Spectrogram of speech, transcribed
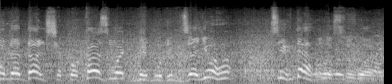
буде далі показувати, ми будемо за його завжди голосувати.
